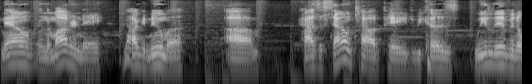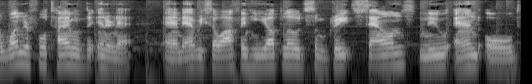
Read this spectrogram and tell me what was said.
now in the modern day, Naganuma um, has a SoundCloud page because we live in a wonderful time of the internet and every so often he uploads some great sounds, new and old,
